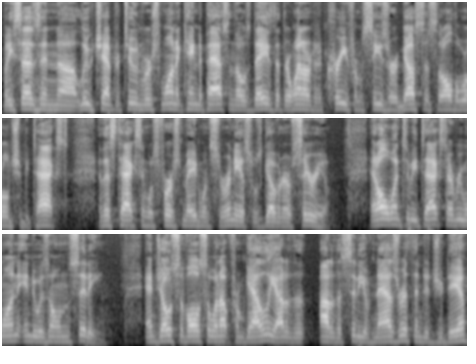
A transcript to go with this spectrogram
But he says in uh, Luke chapter 2 and verse 1 It came to pass in those days that there went out a decree from Caesar Augustus that all the world should be taxed. And this taxing was first made when Cyrenius was governor of Syria. And all went to be taxed, everyone into his own city. And Joseph also went up from Galilee out of the, out of the city of Nazareth into Judea,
